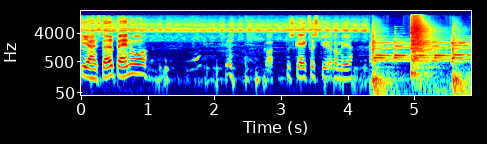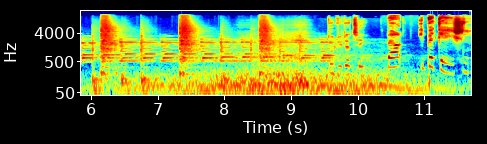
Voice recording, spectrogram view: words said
Siger han stadig bandeord? Godt, du skal ikke forstyrre dig mere. Du lytter til, Børn i bagagen.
